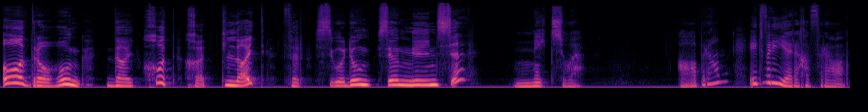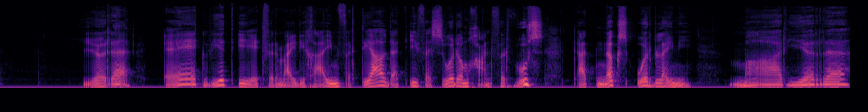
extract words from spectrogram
Abraham daai God gekleit vir Sodom se mense? Net so. Abraham het vir die Here gevra: Here, ek weet u het vir my die geheim vertel dat u vir Sodom gaan verwoes, dat niks oorbly nie. Maar Here,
